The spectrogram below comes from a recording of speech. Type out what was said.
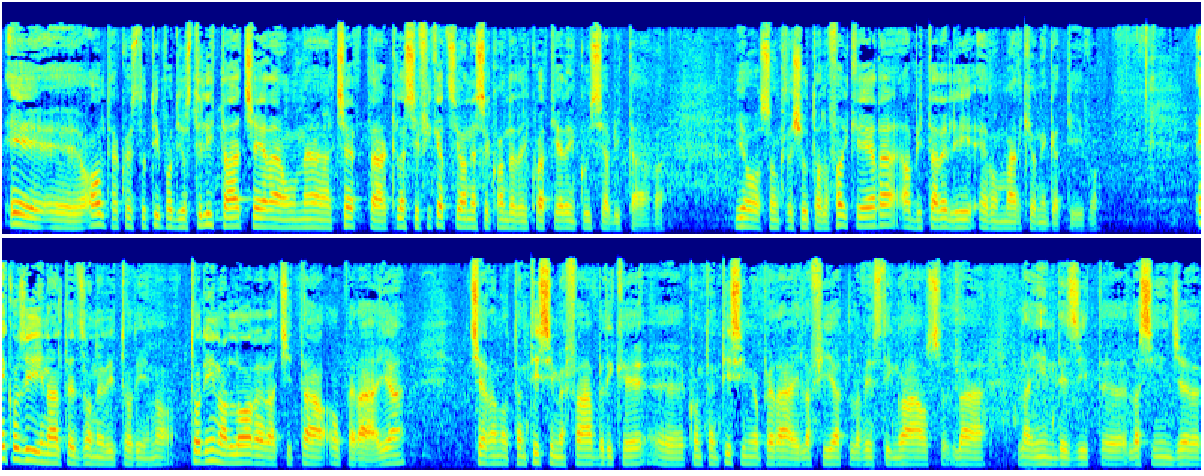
e eh, oltre a questo tipo di ostilità c'era una certa classificazione a seconda del quartiere in cui si abitava. Io sono cresciuto alla Falchera, abitare lì era un marchio negativo. E così in altre zone di Torino. Torino allora era città operaia, c'erano tantissime fabbriche eh, con tantissimi operai, la Fiat, la Westinghouse, la, la Indesit, eh, la Singer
